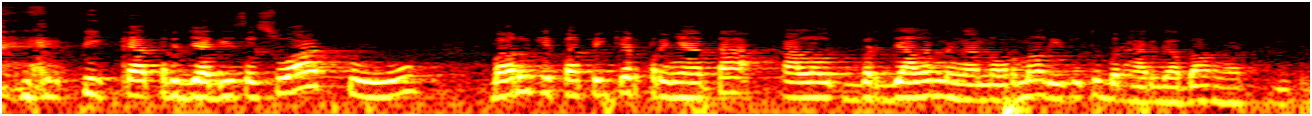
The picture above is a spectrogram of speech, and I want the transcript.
ketika terjadi sesuatu baru kita pikir ternyata kalau berjalan dengan normal itu tuh berharga banget gitu.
